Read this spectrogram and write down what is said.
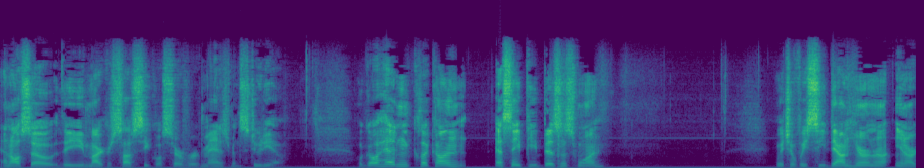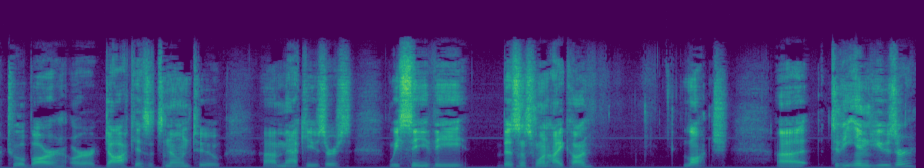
and also the Microsoft SQL Server Management Studio. We'll go ahead and click on SAP Business One which if we see down here in our, in our toolbar, or dock as it's known to uh, Mac users, we see the Business One icon, launch. Uh, to the end user,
